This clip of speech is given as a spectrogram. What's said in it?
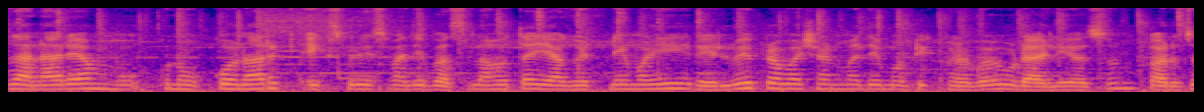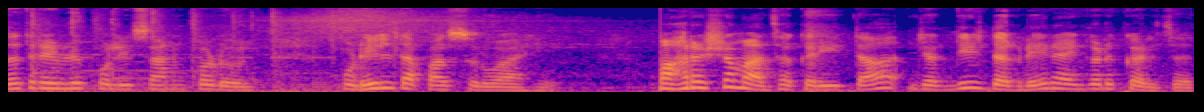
जाणाऱ्या मु- कोणार्क एक्सप्रेसमध्ये बसला होता. या घटनेमुळे रेल्वे प्रवाशांमध्ये मोठी खळबळ उडाली असून कर्जत रेल्वे पोलिसांकडून पुढील तपास सुरू आहे. महाराष्ट्र माझाकरिता जगदीश दगडे रायगड कर्जत.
